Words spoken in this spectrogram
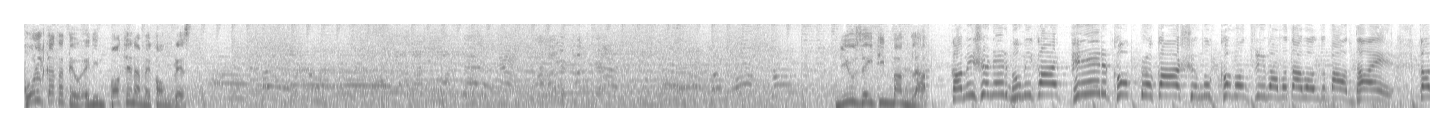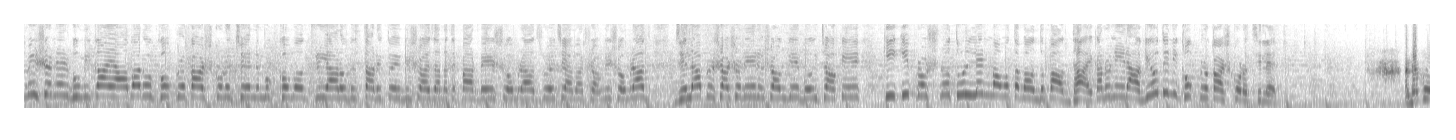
কলকাতাতেও এদিন পথে নামে কংগ্রেস। নিউজ এইটিন বাংলা কমিশনের ভূমিকায় ফের ক্ষোভ প্রকাশ মুখ্যমন্ত্রী মমতা বন্দ্যোপাধ্যায়ের। কমিশনের ভূমিকায় আবারও ক্ষোভ প্রকাশ করেছেন মুখ্যমন্ত্রী। আরও বিস্তারিত এই বিষয়ে জানাতে পারবে সোমরাজ রয়েছে আমার সঙ্গে। সোমরাজ, জেলা প্রশাসনের সঙ্গে বৈঠকে কি কি প্রশ্ন তুললেন মমতা বন্দ্যোপাধ্যায়? কারণ এর আগেও তিনি ক্ষোভ প্রকাশ করেছিলেন। দেখো,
